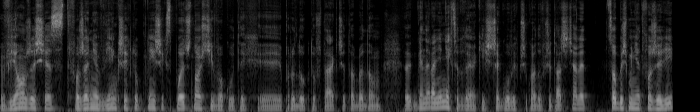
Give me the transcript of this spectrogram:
wiąże się z tworzeniem większych lub mniejszych społeczności wokół tych yy, produktów, tak? Czy to będą, yy, generalnie nie chcę tutaj jakichś szczegółowych przykładów przytaczać, ale co byśmy nie tworzyli,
